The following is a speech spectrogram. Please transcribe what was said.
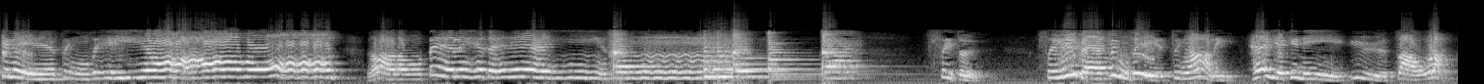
给你正在要我，老老带来的一生。谁走？谁里边正在在哪里？还也给你遇着了。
